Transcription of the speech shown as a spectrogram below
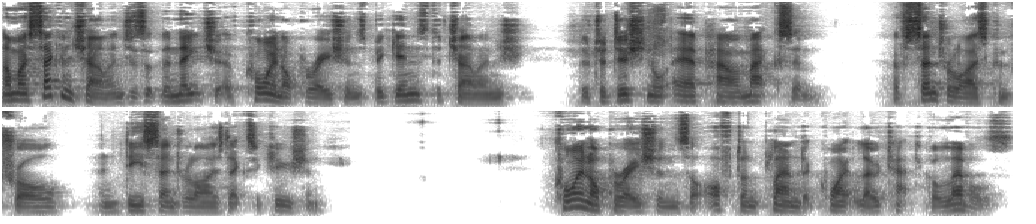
Now my second challenge is that the nature of COIN operations begins to challenge the traditional air power maxim of centralized control and decentralized execution. COIN operations are often planned at quite low tactical levels,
